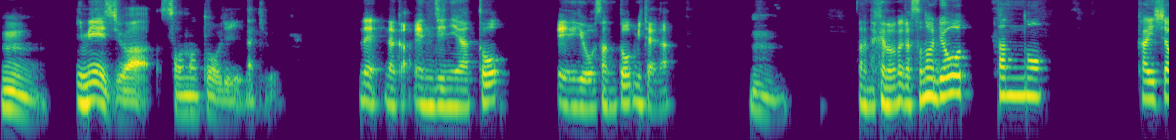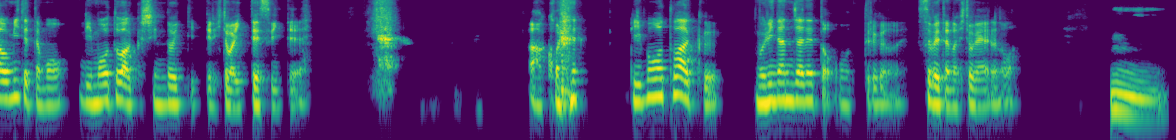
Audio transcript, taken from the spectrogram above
うん。イメージはその通りだけど。ね、なんかエンジニアと営業さんとみたいな。うん。なんだけど、なんかその両端の会社を見てても、リモートワークしんどいって言ってる人は一定数いて、あ、これ、リモートワーク無理なんじゃねと思ってるけどね。すべての人がやるのは。うん。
